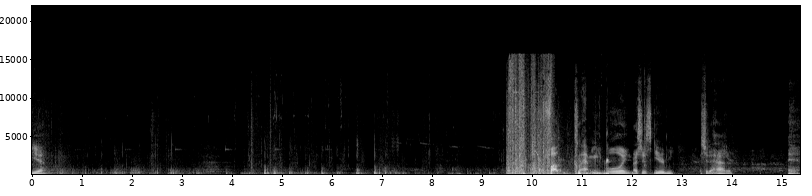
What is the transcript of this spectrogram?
Yeah. Fuck. Clap me, boy. That shit scared me. I should have had her. Man.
